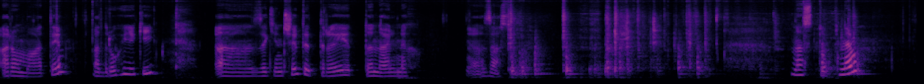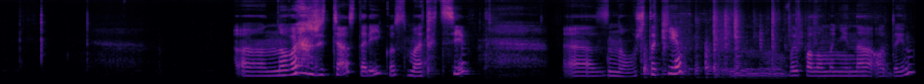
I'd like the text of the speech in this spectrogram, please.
аромати, а другий який закінчити три тональних е, засоби. Наступне нове життя старій косметиці. Е, знову ж таки, випало мені на один.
